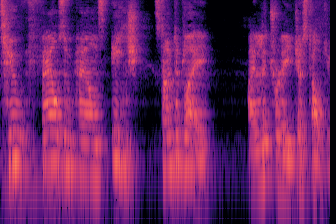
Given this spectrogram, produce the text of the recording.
£2,000 each. It's time to play. I literally just told you.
